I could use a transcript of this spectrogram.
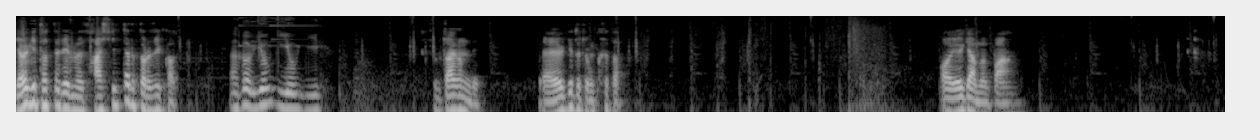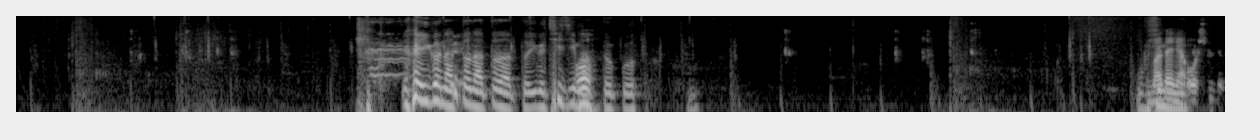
여기 여기 터뜨리면 40대로 떨어질 것 같아. 아 그럼 여기 여기. 좀 작은데. 야, 여기도 좀 크다. 어, 여기 한번 빵. 야 이거 놔둬 놔둬 놔둬. 이거 치지 마. 어. 뒀고. 56. 얼마 되냐, 56.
